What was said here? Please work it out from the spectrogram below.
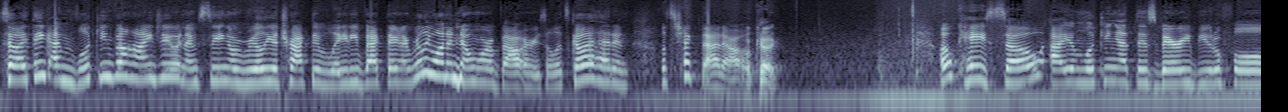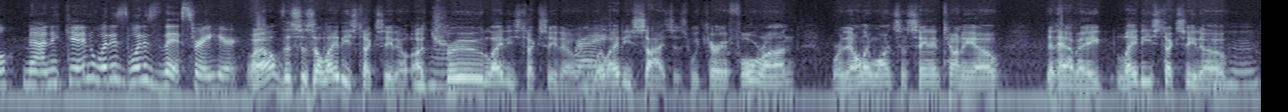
so I think I'm looking behind you and I'm seeing a really attractive lady back there and I really want to know more about her. So let's go ahead and let's check that out. Okay. Okay, so I am looking at this very beautiful mannequin. What is what is this right here? Well, this is a ladies' tuxedo, a true ladies' tuxedo, and we're Mm-hmm. Ladies' sizes. We carry a full run. We're the only ones in San Antonio that have a ladies' tuxedo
